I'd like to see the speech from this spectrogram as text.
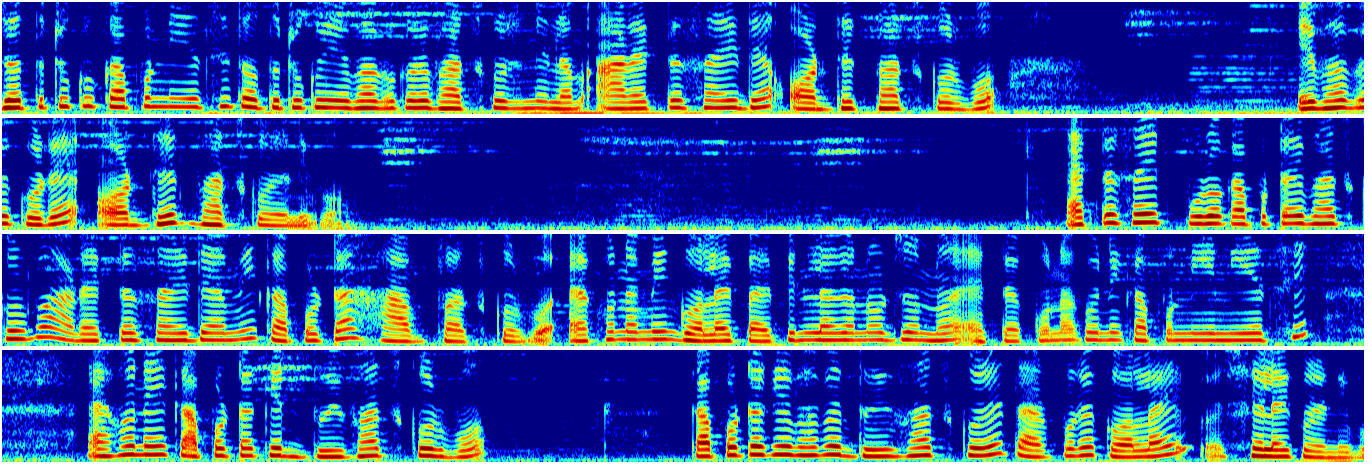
যতটুকু কাপড় নিয়েছি ততটুকু এভাবে করে ভাঁজ করে নিলাম। আর একটা সাইডে অর্ধেক ভাঁজ করব। এভাবে করে অর্ধেক ভাজ করে নিব। একটা সাইড পুরো কাপড়টাই ভাজ করব আর একটা সাইডে আমি কাপড়টা হাফ ভাঁজ করব। এখন আমি গলায় পাইপিং লাগানোর জন্য একটা কোনাকোনি কাপড় নিয়ে নিয়েছি। এখন এই কাপড়টাকে দুই ভাজ করব। কাপড়টাকে এভাবে দুই ভাজ করে তারপরে গলায় সেলাই করে নিব।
